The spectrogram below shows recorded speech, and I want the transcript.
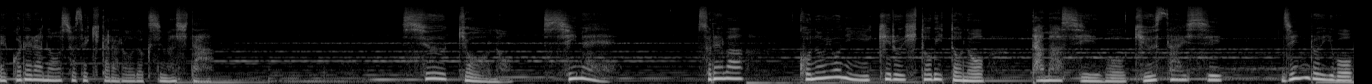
えこれらの書籍から朗読しました。宗教の使命。それはこの世に生きる人々の魂を救済し人類を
